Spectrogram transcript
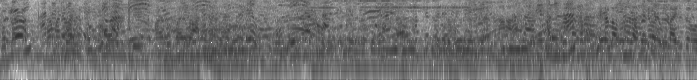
हात धुवा इथे ठेवू लाइट सर्व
